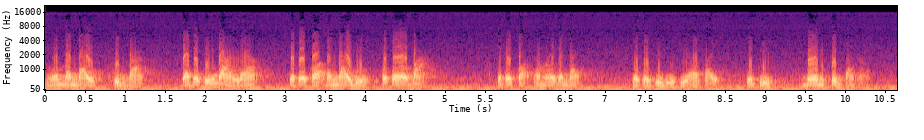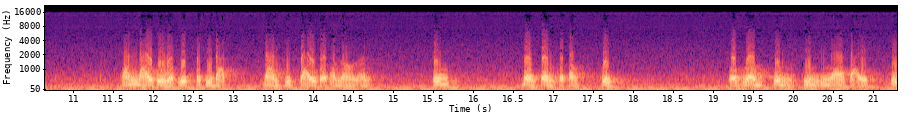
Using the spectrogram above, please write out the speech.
เหมือนบันไดขึ้นบ้านจะไปถึงบ้านแล้ว จะไปเกาะบันไดอยู่เขาก็บ้าจะไปเกาะทำไมบันไดไม่ใช่ที่อยู่ที่อาศัยเป็นที่เดินขึ้นต่างหาก ชั้นใดผู้ปฏิบัติด้านจิตใจกว่าทำนองนั้น ซึ่งเบื้องต้นก็ต้องฝึกอบรมพึ่งพิงอิงอาศัยดู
